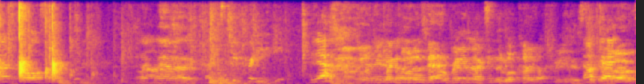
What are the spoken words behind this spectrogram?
That's awesome. Check that out. That's too pretty. Yeah. By the way, Photos that we'll bring it back and then we'll cut it up for you. Okay. Oh,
